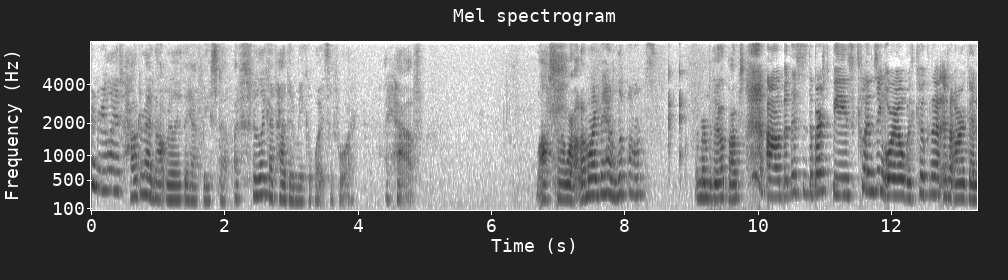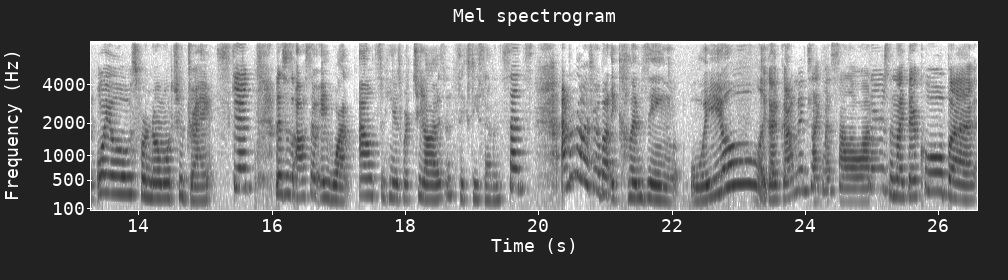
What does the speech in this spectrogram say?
even realize. How did I not realize they have face stuff? I feel like I've had their makeup wipes before. I have lost in the world. I'm like, they have lip balms. Remember the lip balms. Um, but this is the Burt's Bees Cleansing Oil with Coconut and Argan Oils for normal to dry skin. This is also a 1 ounce and here's worth $2.67. I don't know how I feel about a cleansing oil. Like I've gotten into like micellar waters and like they're cool but I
